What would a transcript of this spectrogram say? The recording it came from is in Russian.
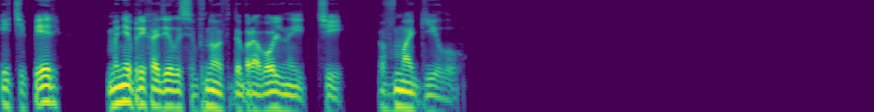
И теперь мне приходилось вновь добровольно идти в могилу.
